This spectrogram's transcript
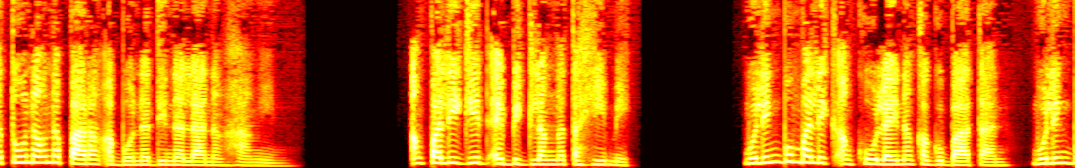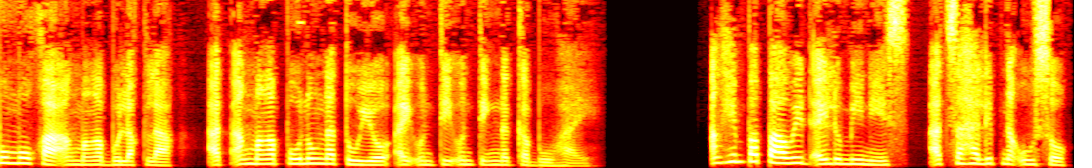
natunaw na parang abo na dinala ng hangin. Ang paligid ay biglang natahimik. Muling bumalik ang kulay ng kagubatan, muling bumuka ang mga bulaklak, at ang mga punong natuyo ay unti-unting nagkabuhay. Ang himpapawid ay luminis, at sa halip na usok,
